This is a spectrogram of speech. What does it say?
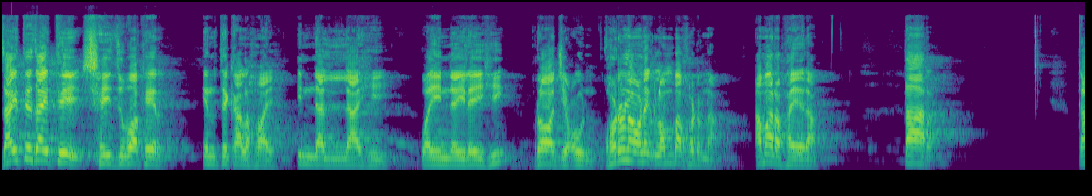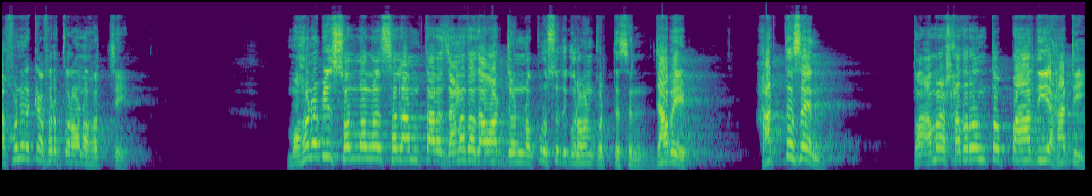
যাইতে যাইতে সেই যুবকের ইন্তেকাল হয়। ইন্নাল্লাহি ওয়া ইন্না ইলাইহি রাজিউন। ঘটনা অনেক লম্বা ঘটনা। আমার ভাইয়েরা, তার কাফনের কাফড় পরানো হচ্ছে। মহানবী সাল্লা সাল্লাম তার জানাজা দেওয়ার জন্য প্রস্তুতি গ্রহণ করতেছেন। যাবে? হাঁটতেছেন? তো আমরা সাধারণত পা দিয়ে হাঁটি।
